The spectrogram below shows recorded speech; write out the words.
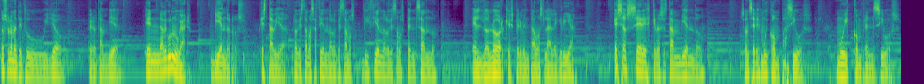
no solamente tú y yo, pero también en algún lugar, viéndonos esta vida, lo que estamos haciendo, lo que estamos diciendo, lo que estamos pensando, el dolor que experimentamos, la alegría. Esos seres que nos están viendo son seres muy compasivos, muy comprensivos,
